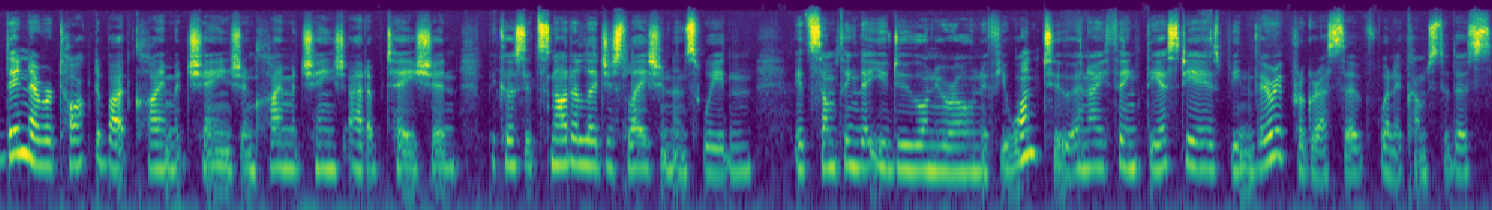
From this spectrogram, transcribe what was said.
they never talked about climate change and climate change adaptation because it's not a legislation in Sweden. It's something that you do on your own if you want to. And I think the STA has been very progressive when it comes to this,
